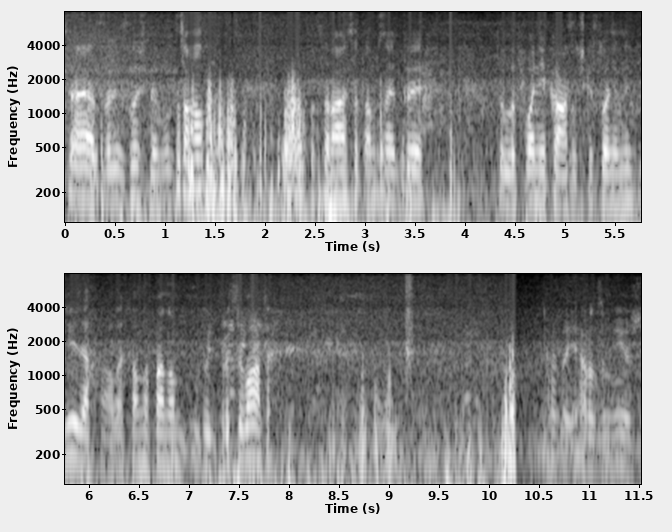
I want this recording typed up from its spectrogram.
Оце залізничний вокзал. Постараюся там знайти телефонні карточки сьогодні неділя, але там напевно будуть працювати. Але Я розумію, що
